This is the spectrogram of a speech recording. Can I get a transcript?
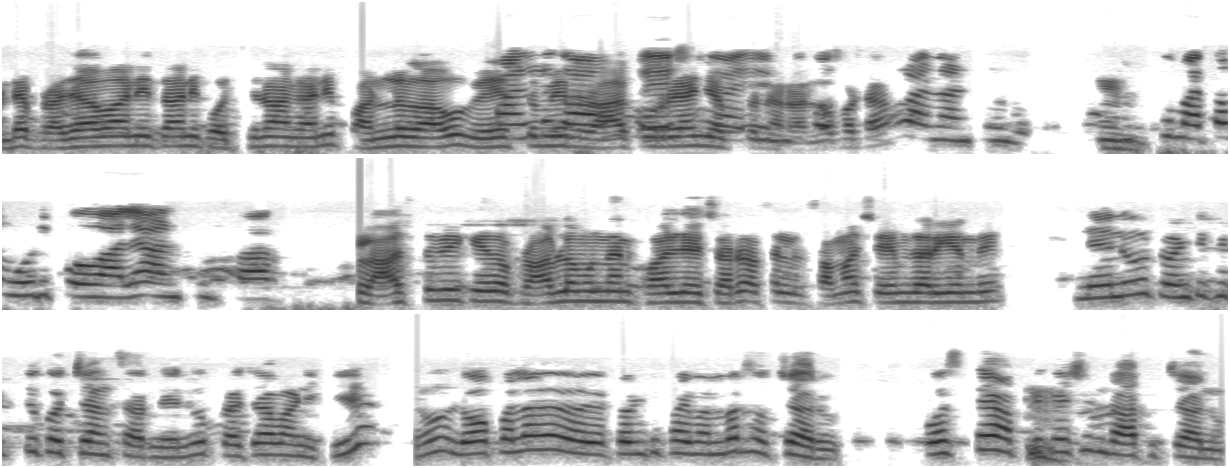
అంటే ప్రజావాణితానికి వచ్చినా గానీ పనులు కావు వేస్ట్ మీరు రాకూడదు అని చెప్తున్నారు. చుట్టూ మొత్తం ఊడిపోవాలి అంటుంది సార్ లాస్ట్ వీక్ ఏదో ప్రాబ్లం ఉందని కాల్ చేశారు. అసలు సమస్య ఏం జరిగింది? నేను ట్వంటీ ఫిఫ్త్కి వచ్చాను సార్ నేను ప్రజావాణికి. లోపల ట్వంటీ ఫైవ్ మెంబర్స్ వచ్చారు. వస్తే అప్లికేషన్ రాపిచ్చాను.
